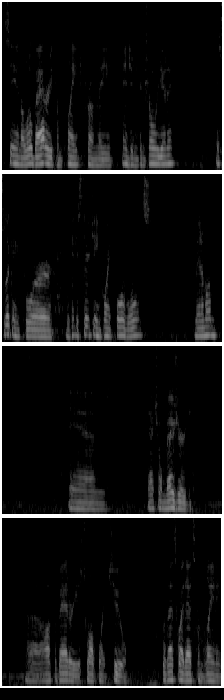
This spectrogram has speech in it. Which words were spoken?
seeing a low battery complaint from the engine control unit. It's looking for, I think it's 13.4 volts minimum and actual measured uh, off the battery is 12.2 so that's why that's complaining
